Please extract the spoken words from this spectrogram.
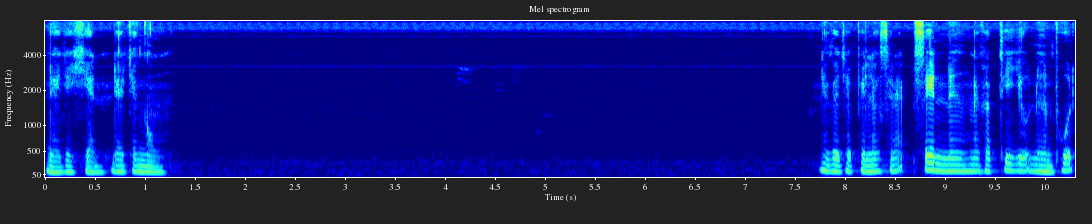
เดี๋ยวจะเขียนเดี๋ยวจะงงนี่ก็จะเป็นลักษณะเส้นหนึ่งนะครับที่อยู่เนินพุทธ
